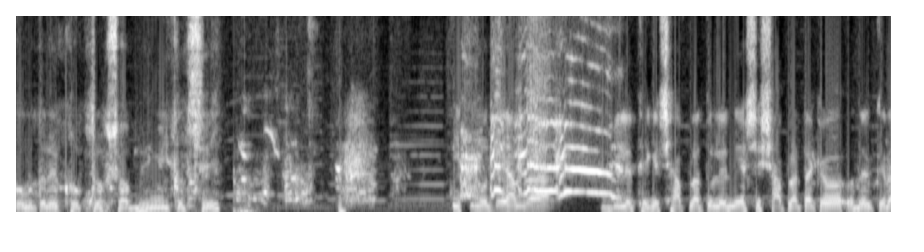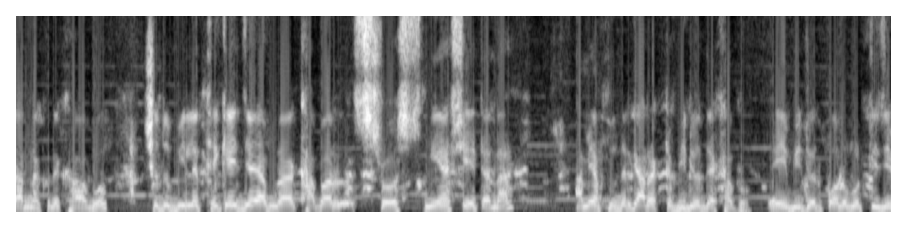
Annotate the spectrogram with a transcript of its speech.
কবুতরের খোপ টোপ সব ভেঙেই করছি। ইতিমধ্যে আমরা বিলে থেকে শাপলা তুলে নিয়ে আসি শাপলাটাকে ওদেরকে রান্না করে খাওয়াবো। শুধু বিলের থেকেই যে আমরা খাবার সোর্স নিয়ে আসি, এটা না। আমি আপনাদেরকে আরও একটা ভিডিও দেখাবো। এই ভিডিওর পরবর্তী যে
